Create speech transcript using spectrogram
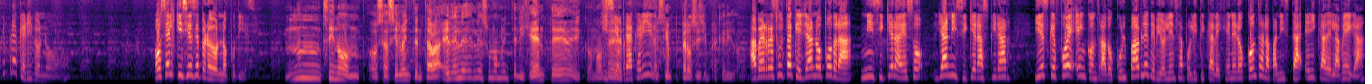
siempre ha querido, ¿no? O sea, él quisiese, pero no pudiese. Mm, sí, no, o sea, sí lo intentaba. Él, él- él es un hombre inteligente y conoce. Y siempre ha querido. siempre- pero sí, siempre ha querido. ¿no? A ver, resulta que ya no podrá ni siquiera eso, ya ni siquiera aspirar. Y es que fue encontrado culpable de violencia política de género contra la panista Erika de la Vega,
